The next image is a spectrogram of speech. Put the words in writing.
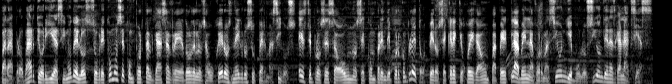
para probar teorías y modelos sobre cómo se comporta el gas alrededor de los agujeros negros supermasivos. Este proceso aún no se comprende por completo, pero se cree que juega un papel clave en la formación y evolución de las galaxias.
